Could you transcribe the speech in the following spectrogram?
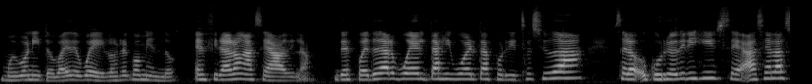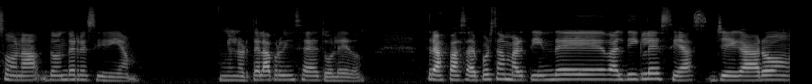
muy bonito, by the way, los recomiendo, enfilaron hacia Ávila. Después de dar vueltas y vueltas por dicha ciudad, se les ocurrió dirigirse hacia la zona donde residían, en el norte de la provincia de Toledo. Tras pasar por San Martín de Valdeiglesias, llegaron,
